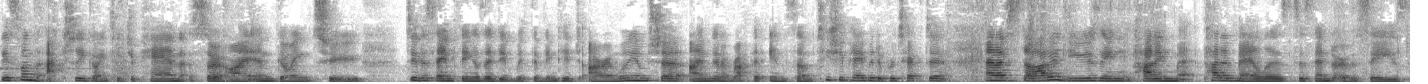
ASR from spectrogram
This one's actually going to Japan, so I am going to do the same thing as I did with the vintage RM Williams shirt. I'm gonna wrap it in some tissue paper to protect it. And I've started using padding, padded mailers to send overseas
